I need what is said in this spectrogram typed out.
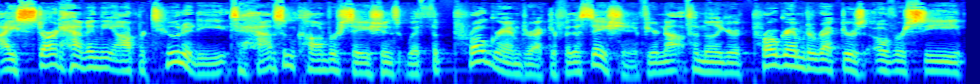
I start having the opportunity to have some conversations with the program director for the station. If you're not familiar, program directors oversee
